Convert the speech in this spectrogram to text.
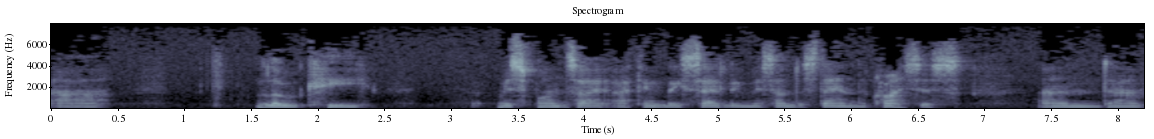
uh, low key response. I, I think they sadly misunderstand the crisis, and um,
